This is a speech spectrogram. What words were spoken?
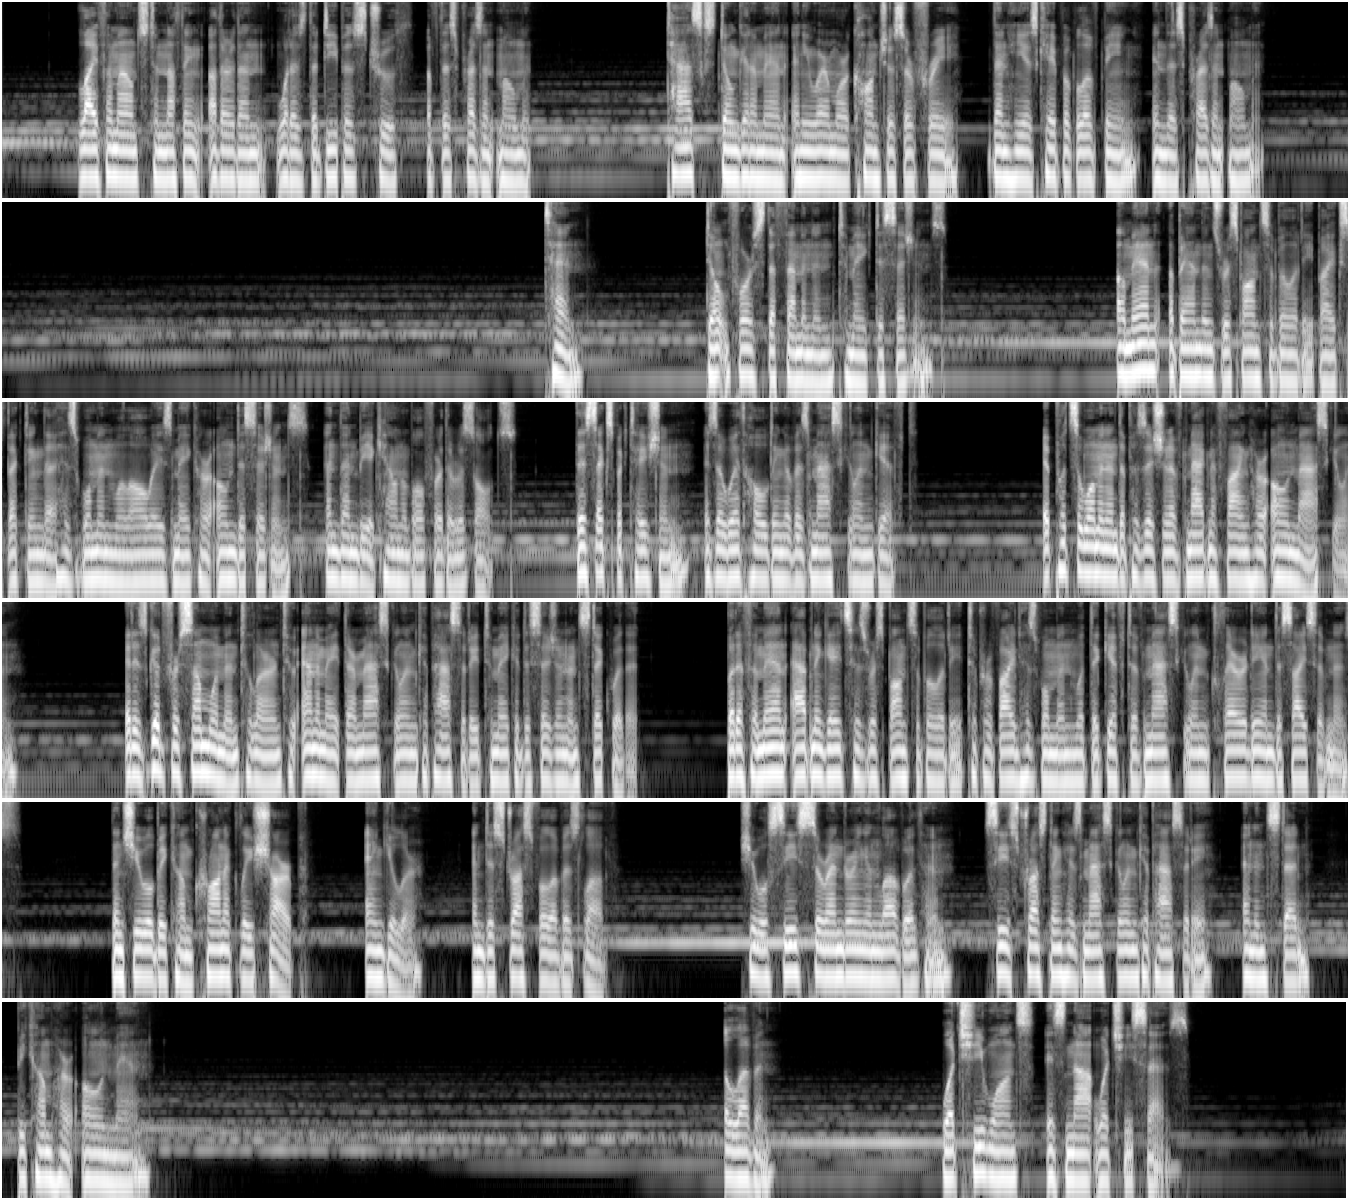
life amounts to nothing other than what is the deepest truth of this present moment. Tasks don't get a man anywhere more conscious or free than he is capable of being in this present moment. Ten. Don't force the feminine to make decisions. A man abandons responsibility by expecting that his woman will always make her own decisions and then be accountable for the results. This expectation is a withholding of his masculine gift. It puts a woman in the position of magnifying her own masculine. It is good for some women to learn to animate their masculine capacity to make a decision and stick with it. But if a man abnegates his responsibility to provide his woman with the gift of masculine clarity and decisiveness, then she will become chronically sharp, angular, and distrustful of his love. She will cease surrendering in love with him, cease trusting his masculine capacity, and instead become her own man. Eleven. What she wants is not what she says.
